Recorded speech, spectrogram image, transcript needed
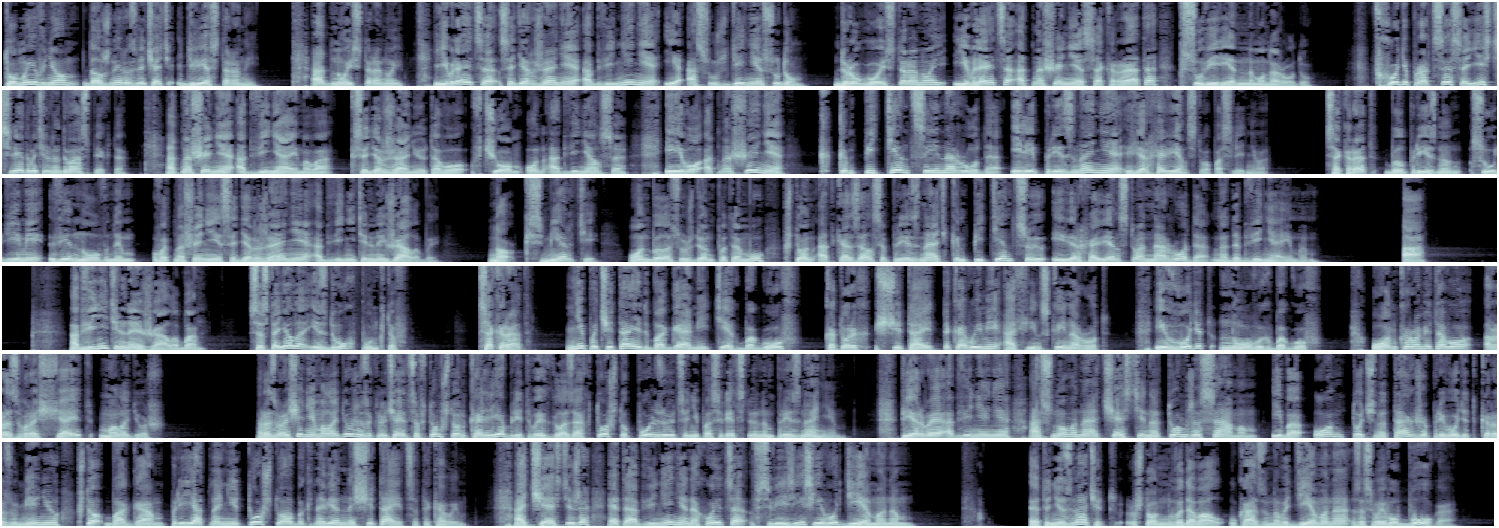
то мы в нем должны различать две стороны. Одной стороной является содержание обвинения и осуждения судом. Другой стороной является отношение Сократа к суверенному народу. В ходе процесса есть, следовательно, два аспекта. Отношение обвиняемого к содержанию того, в чем он обвинялся, и его отношение к компетенции народа или признание верховенства последнего. Сократ был признан судьями виновным в отношении содержания обвинительной жалобы, но к смерти – он был осужден потому, что он отказался признать компетенцию и верховенство народа над обвиняемым. А. Обвинительная жалоба состояла из двух пунктов. Сократ не почитает богами тех богов, которых считает таковыми афинский народ, и вводит новых богов он, кроме того, развращает молодежь. Развращение молодежи заключается в том, что он колеблет в их глазах то, что пользуется непосредственным признанием. Первое обвинение основано отчасти на том же самом, ибо он точно так же приводит к разумению, что богам приятно не то, что обыкновенно считается таковым. Отчасти же это обвинение находится в связи с его демоном. Это не значит, что он выдавал указанного демона за своего бога,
